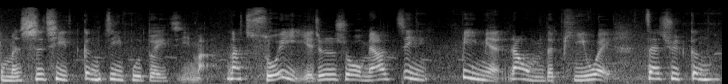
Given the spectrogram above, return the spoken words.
我们湿气更进一步堆积嘛？那所以也就是说，我们要尽避免让我们的脾胃再去更。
